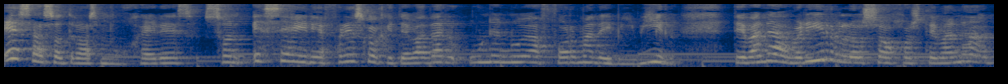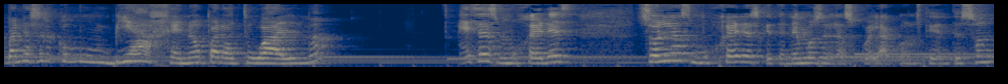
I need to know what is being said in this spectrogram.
Esas otras mujeres son ese aire fresco que te va a dar una nueva forma de vivir, te van a abrir los ojos, te van a, van a ser como un viaje, ¿no? Para tu alma. Esas mujeres son las mujeres que tenemos en la escuela consciente, son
